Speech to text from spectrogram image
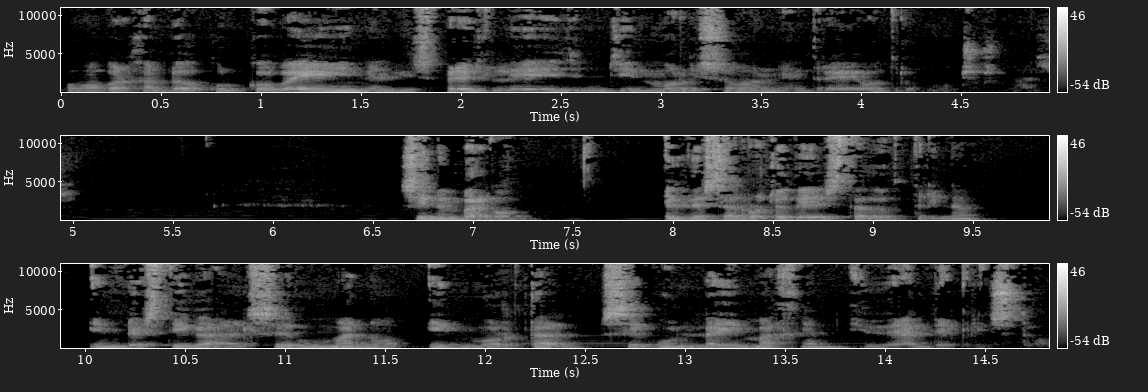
Como por ejemplo Kurt Cobain, Elvis Presley, Jim Morrison, entre otros muchos más. Sin embargo, el desarrollo de esta doctrina investiga al ser humano inmortal según la imagen ideal de Cristo.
